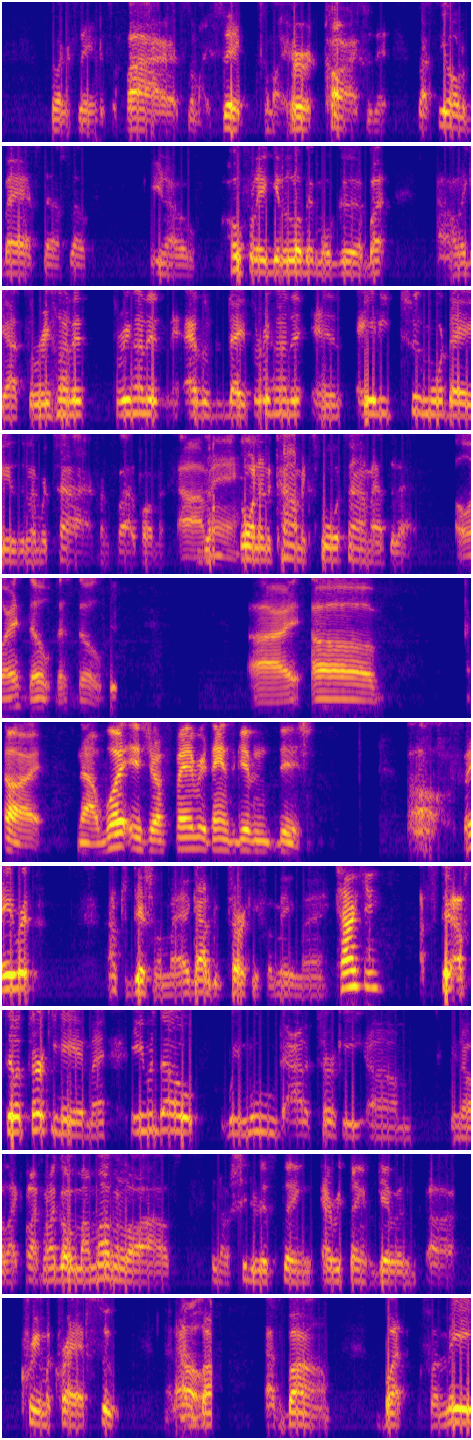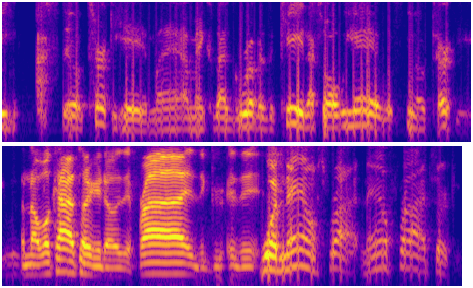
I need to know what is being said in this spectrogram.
So like I said, it's a fire, somebody sick, somebody hurt, car accident. So I see all the bad stuff. So, you know, hopefully get a little bit more good. But I only got 300 300 as of today, 382 more days, and I'm retired from the fire department. Oh Go- man. Going into comics full time after that. Oh, that's dope. That's dope. All right. Um. all right. Now, what is your favorite Thanksgiving dish? Oh, favorite? I'm traditional, man. It got to be turkey for me, man. Turkey. I'm still I'm still a turkey head, man. Even though we moved out of turkey, um, you know, like like when I go to my mother-in-law house, you know, she do this thing every Thanksgiving, uh, cream of crab soup. And that's Oh. bomb. That's bomb. But for me, I still turkey head, man. I mean, because I grew up as a kid, that's all we had was you know turkey. Was- No, what kind of turkey though? Is it fried? Is it? Is it? well, now it's fried. Now fried turkeys.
